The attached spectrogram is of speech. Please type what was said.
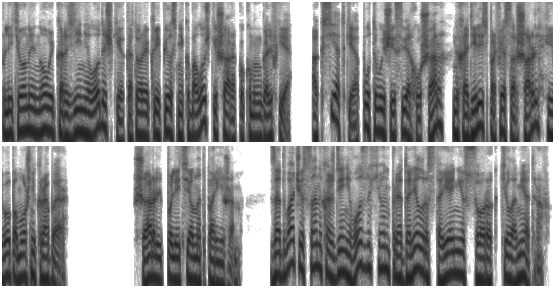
Плетеной новой корзине лодочки, которая крепилась не к оболочке шара, как у Монгольфье, а к сетке, опутывающей сверху шар, находились профессор Шарль и его помощник Робер. Шарль полетел над Парижем. За два часа нахождения в воздухе он преодолел расстояние 40 километров.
